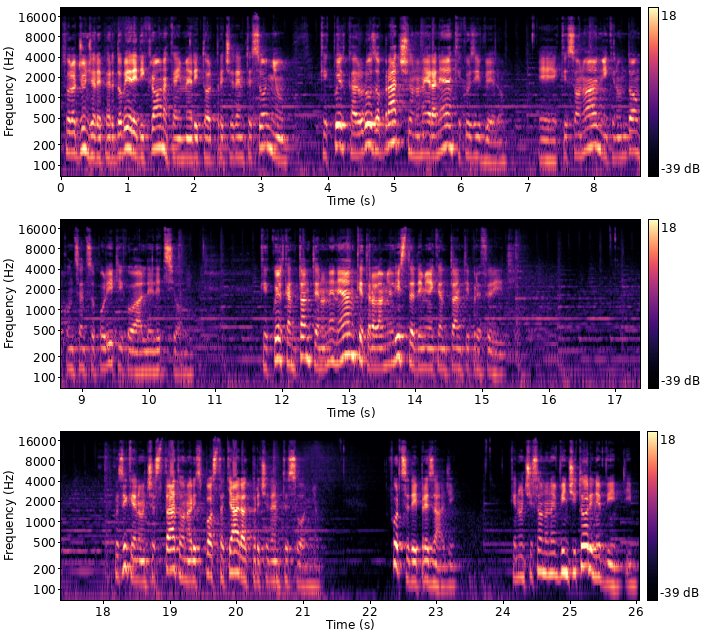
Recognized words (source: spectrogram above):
solo aggiungere per dovere di cronaca in merito al precedente sogno che quel caloroso abbraccio non era neanche così vero e che sono anni che non do un consenso politico alle elezioni, che quel cantante non è neanche tra la mia lista dei miei cantanti preferiti. Così che non c'è stata una risposta chiara al precedente sogno, forse dei presagi che non ci sono né vincitori né vinti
